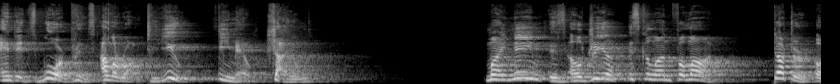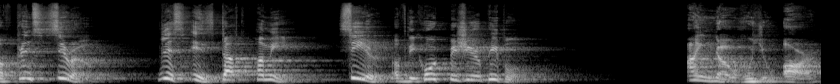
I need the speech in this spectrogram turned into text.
And it's War Prince Alloran to you, female child! My name is Aldrea-Iskillion-Falan, daughter of Prince Seerow. This is Dak Hami, seer of the Hork-Bajir people. I know who you are,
